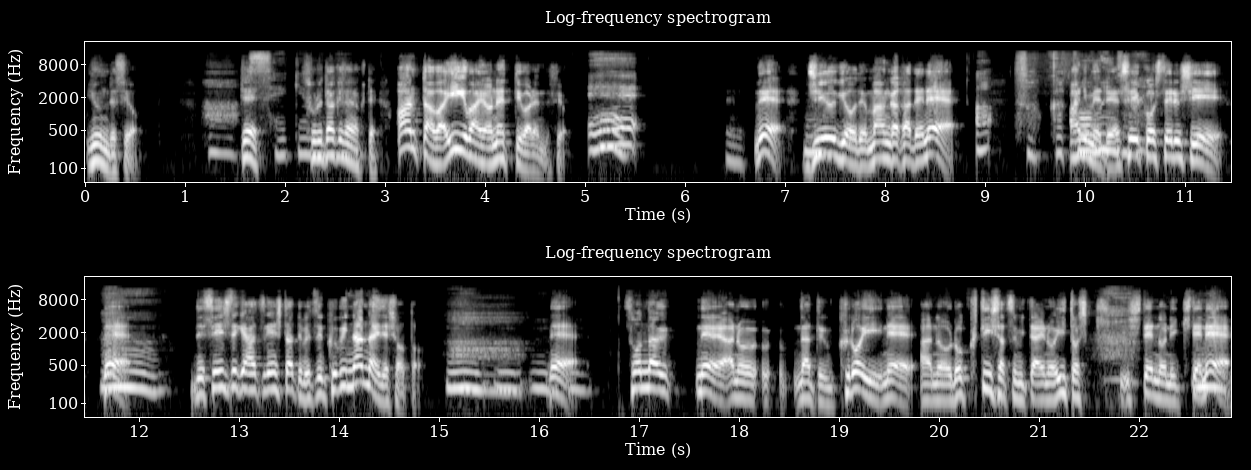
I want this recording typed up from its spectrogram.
言うんですよ。で、それだけじゃなくて、あんたはいいわよねって言われるんですよ。えね、自由業で漫画家でね、そうかアニメで成公功してるし、ね、で、政治的発言したって別にクビにならないでしょうと。ね、そんな、ね、あの、なんていう、黒いね、あの、ロック T シャツみたいのを意図ししてんのに着てね、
